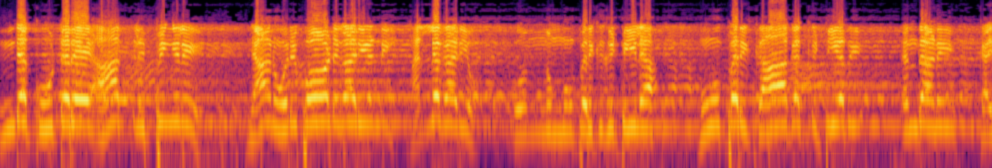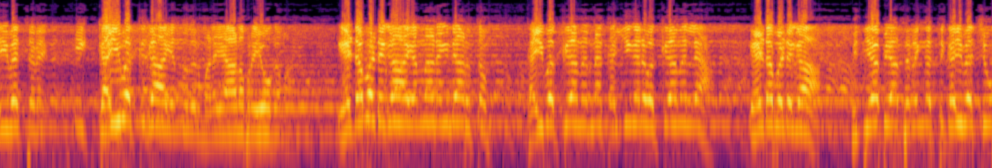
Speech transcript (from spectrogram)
എന്റെ കൂട്ടരെ ആ ക്ലിപ്പിങ്ങിൽ ഞാൻ ഒരുപാട് കാര്യമുണ്ട്. നല്ല കാര്യം. ഒന്നും മൂപ്പർക്ക് കിട്ടിയില്ല. മൂപ്പരിക്കാകെ കിട്ടിയത് എന്താണ്? കൈവച്ചവൻ. ഈ കൈവെക്കുക എന്നതൊരു മലയാള പ്രയോഗമാണ്. ഇടപെടുക എന്നാണ് അതിന്റെ അർത്ഥം. കൈവെക്കുക എന്ന് പറഞ്ഞാൽ കൈ ഇങ്ങനെ വെക്കുക എന്നല്ല. ഇടപെടുക. വിദ്യാഭ്യാസ രംഗത്ത് കൈവച്ചു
